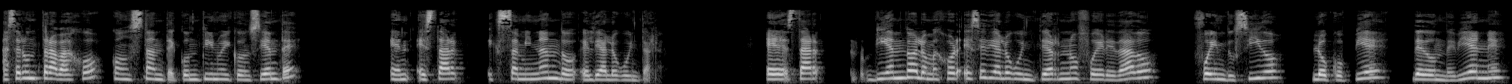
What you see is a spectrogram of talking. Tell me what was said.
Hacer un trabajo constante, continuo y consciente en estar examinando el diálogo interno. Estar viendo a lo mejor ese diálogo interno fue heredado, fue inducido, lo copié, de dónde viene,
